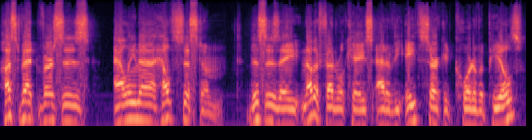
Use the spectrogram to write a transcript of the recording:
Hustvet versus Allina Health System. This is a, another federal case out of the Eighth Circuit Court of Appeals.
